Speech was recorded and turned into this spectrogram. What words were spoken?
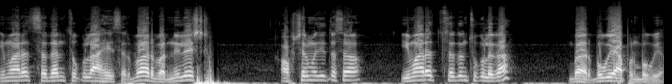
इमारत सदन चुकलं आहे सर. बरं बरं. निलेश ऑप्शनमध्ये तसं इमारत सदन चुकलं का? बरं बघूया आपण बघूया.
